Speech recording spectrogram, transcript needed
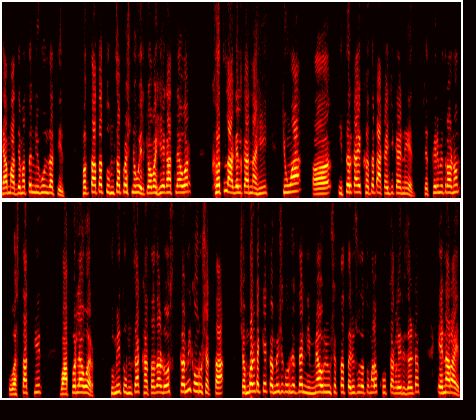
ह्या माध्यमातून निघून जातील. फक्त आता तुमचा प्रश्न होईल की बाबा हे घातल्यावर खत लागेल का नाही किंवा इतर काही खतं टाकायची काय नाही आहेत शेतकरी मित्रांनो वस्तात किट वापरल्यावर तुम्ही तुमचा खताचा डोस कमी करू शकता. शंभर टक्के कमी करू शकता निम्म्यावर येऊ शकता तरी सुद्धा तुम्हाला खूप चांगले रिझल्ट येणार आहेत.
